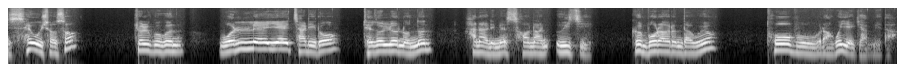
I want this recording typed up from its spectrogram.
세우셔서 결국은 원래의 자리로 되돌려 놓는 하나님의 선한 의지. 그걸 뭐라 그런다고요? 토부라고 얘기합니다.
